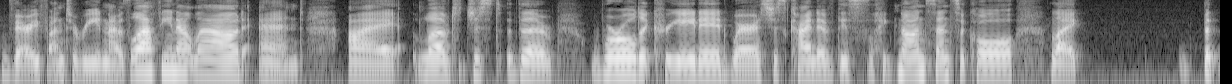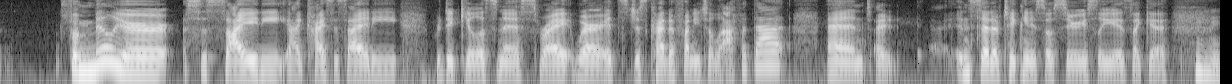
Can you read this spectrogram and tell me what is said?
very fun to read, and I was laughing out loud, and I loved just the world it created, where it's just kind of this like nonsensical, like, but familiar society, like high society ridiculousness, right? Where it's just kind of funny to laugh at that, and I, instead of taking it so seriously as like a mm-hmm.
